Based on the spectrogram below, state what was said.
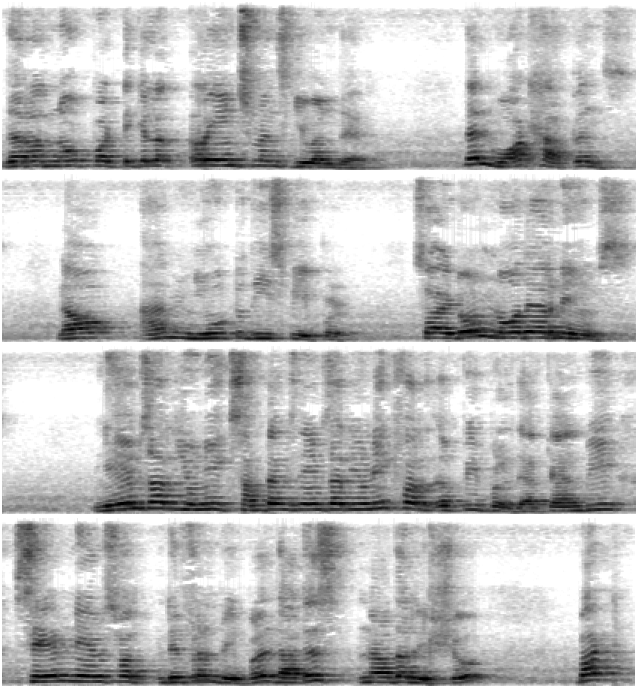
there are no particular arrangements given there then what happens? Now I am new to these people, so I don't know their names. Names are unique. Sometimes names are unique for people. There can be same names for different people. That is another issue. But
